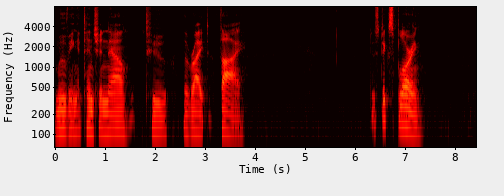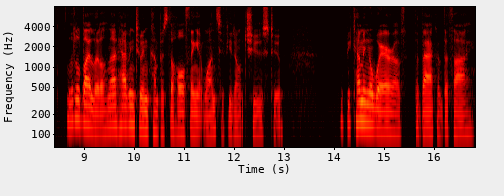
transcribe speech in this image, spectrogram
Moving attention now to the right thigh. Just exploring little by little, not having to encompass the whole thing at once if you don't choose to. But becoming aware of the back of the thigh,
